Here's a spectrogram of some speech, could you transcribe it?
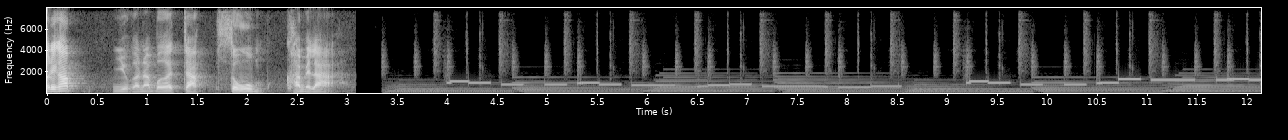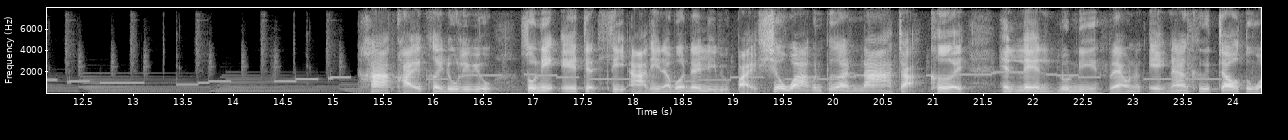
วัสดีครับ อยู่กับนาเบิร์ตจากซูมคาเมล่าถ้าใครเคยดูรีวิว Sony A7CR ที่นาเบิร์ตได้รีวิวไป เชื่อว่าเพื่อนๆ น่าจะเคยเห็นเลนรุ่นนี้แล้วนั่นเอง นั่นคือเจ้าตัว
